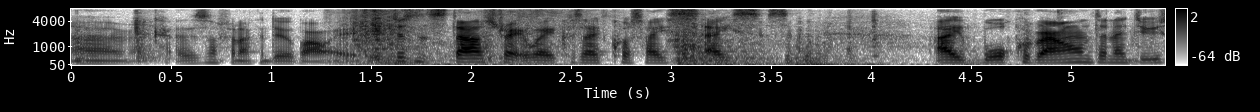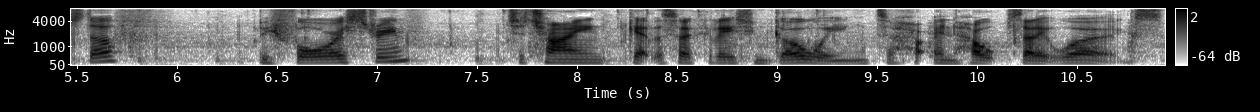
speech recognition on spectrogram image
Um, there's nothing I can do about it. It doesn't start straight away because, of course, I, I, I walk around and I do stuff before I stream to try and get the circulation going to in hopes that it works.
